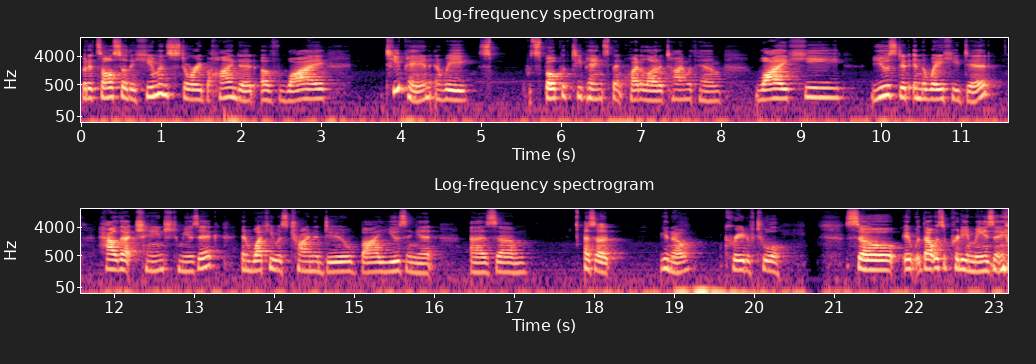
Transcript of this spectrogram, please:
but it's also the human story behind it of why T Pain, and we spoke with T Pain, spent quite a lot of time with him, why he used it in the way he did, how that changed music, and what he was trying to do by using it as um, as a you know creative tool. So it that was a pretty amazing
